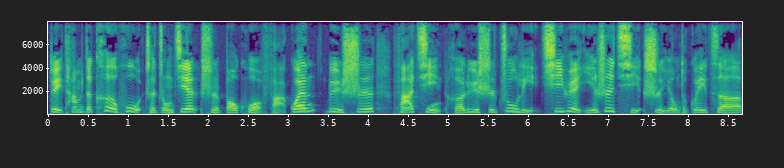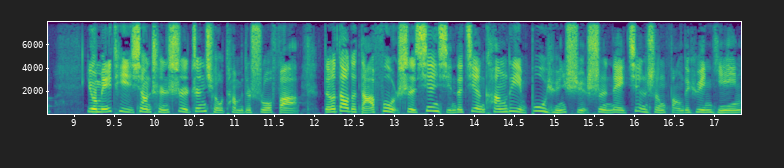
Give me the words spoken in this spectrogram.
对他们的客户，这中间是包括法官、律师、法警和律师助理，七月一日起使用的规则。有媒体向城市征求他们的说法，得到的答复是现行的健康令不允许室内健身房的运营，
